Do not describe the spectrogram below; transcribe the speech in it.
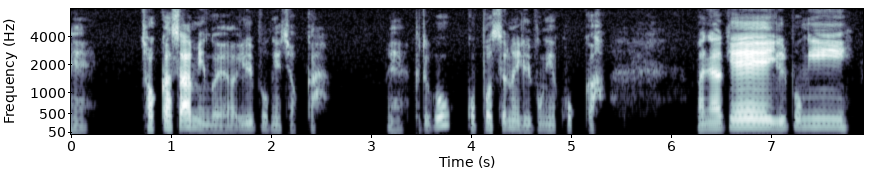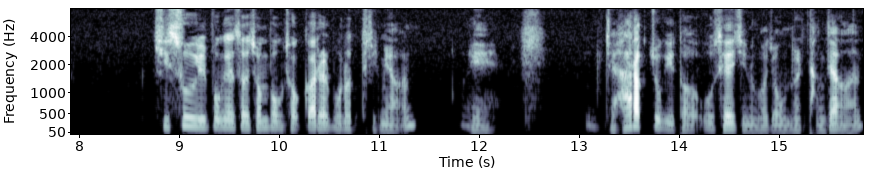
예, 저가 싸움인 거예요. 일봉의 저가. 예, 그리고 고버스는 일봉의 고가. 만약에 일봉이 지수 일봉에서 전봉 저가를 무너뜨리면 예, 이제 하락 쪽이 더 우세해지는 거죠. 오늘 당장은.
